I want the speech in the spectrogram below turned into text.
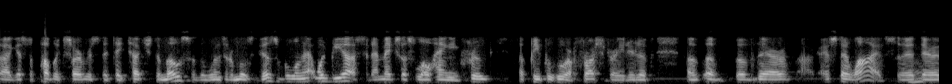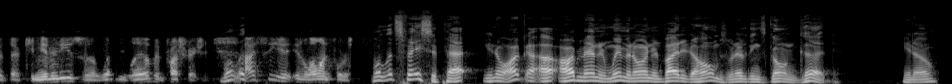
I guess, the public service that they touch the most are the ones that are most visible, and that would be us. And that makes us low-hanging fruit of people who are frustrated of of, of, of their, guess, their lives, uh, their their communities, uh, what we live, and frustration. Well, I see it in law enforcement. Well, let's face it, Pat. You know, our our men and women aren't invited to homes when everything's going good. You know.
